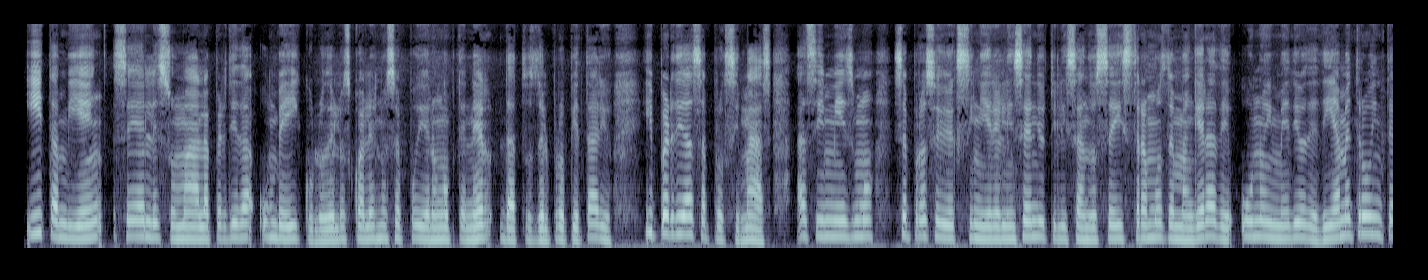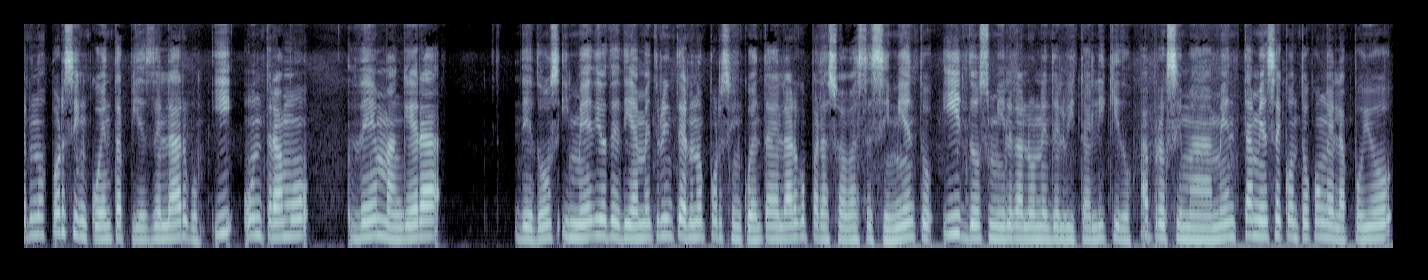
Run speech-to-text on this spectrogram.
y también se le suma a la pérdida un vehículo de los cuales no se pudieron obtener datos del propietario y pérdidas aproximadas. Asimismo, se procedió a extinguir el incendio utilizando seis tramos de manguera de uno y medio de diámetro interno por 50 pies de largo y un tramo de manguera de dos y medio de diámetro interno por 50 de largo para su abastecimiento y 2.000 galones del vital líquido aproximadamente. También se contó con el apoyo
